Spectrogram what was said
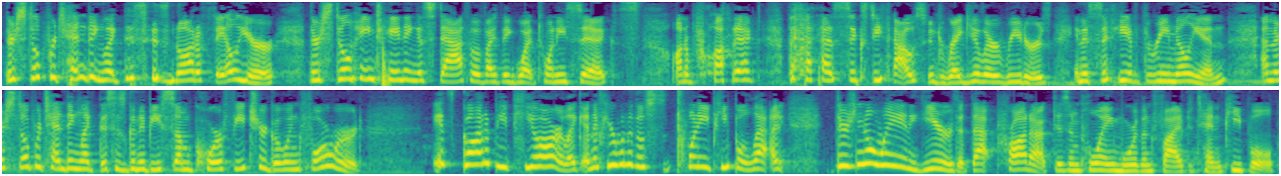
They're still pretending like this is not a failure. They're still maintaining a staff of I think what 26 on a product that has 60,000 regular readers in a city of 3 million and they're still pretending like this is going to be some core feature going forward It's got to be PR. Like, and if you're one of those 20 people, la- I there's no way in a year that that product is employing more than five to 10 people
